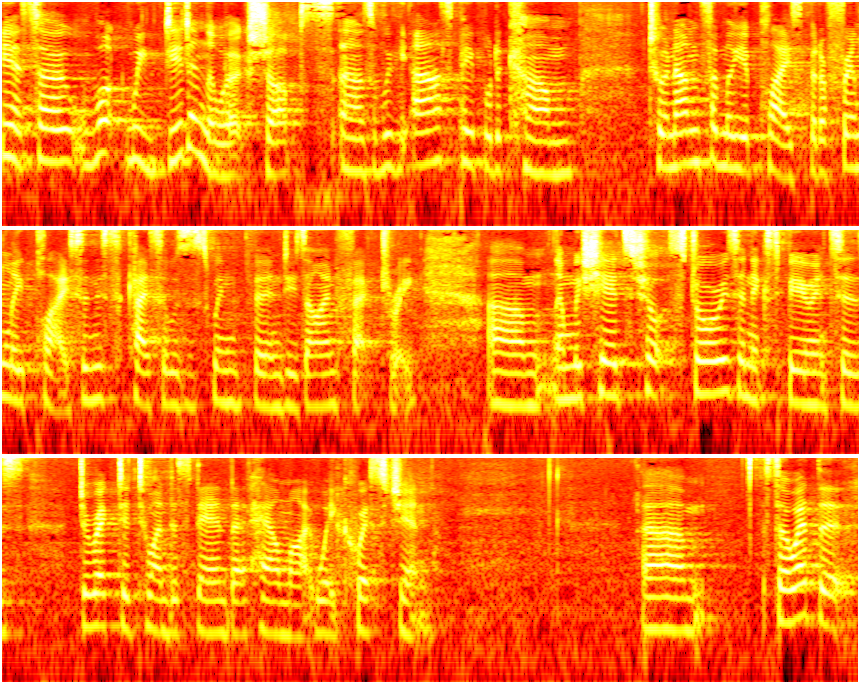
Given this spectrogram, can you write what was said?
Yeah, so what we did in the workshops uh, so we asked people to come to an unfamiliar place but a friendly place. In this case, it was a Swinburne Design Factory. Um, and we shared short stories and experiences directed to understand that how might we question. Um, so at the,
